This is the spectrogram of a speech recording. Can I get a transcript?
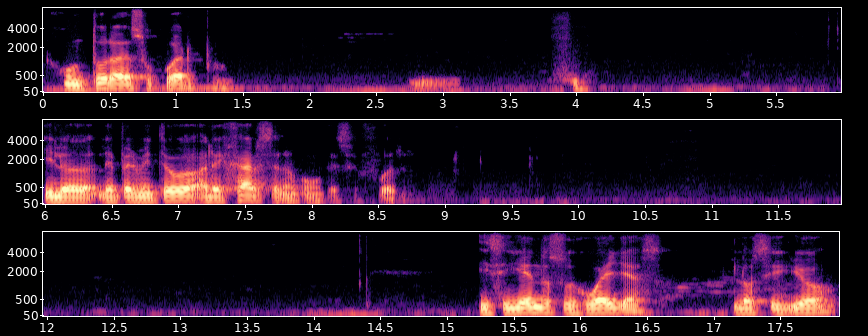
juntura de su cuerpo y le permitió alejarse, ¿no? como que se fuera. Siguiendo sus huellas, lo siguió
